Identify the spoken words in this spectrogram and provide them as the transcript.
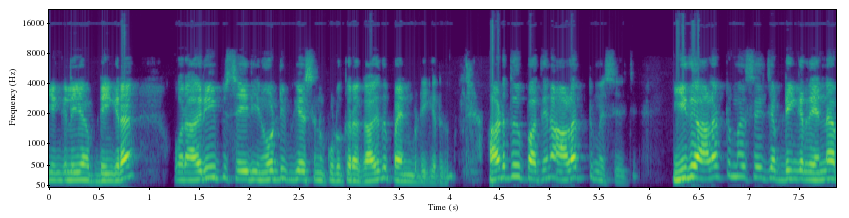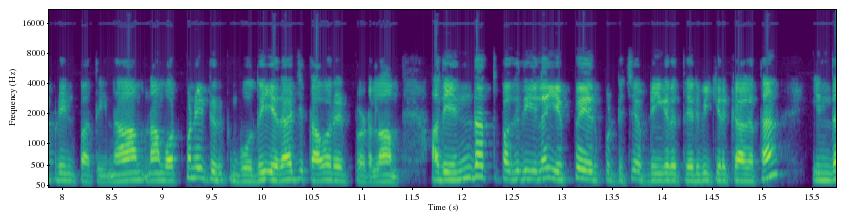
இயங்கலையா அப்படிங்கிற ஒரு அறிவிப்பு செய்தி நோட்டிஃபிகேஷன் கொடுக்குறக்காக இது பயன்படுகிறது. அடுத்தது பார்த்தீங்கன்னா அலர்ட் மெசேஜ் இது அலர்ட் மெசேஜ் அப்படிங்கிறது என்ன அப்படின்னு பார்த்தீங்கன்னா நாம் ஒர்க் பண்ணிட்டு இருக்கும்போது ஏதாச்சும் தவறு ஏற்படலாம். அது எந்த பகுதியில் எப்போ ஏற்பட்டுச்சு அப்படிங்கிறத தெரிவிக்கிறதுக்காகத்தான் இந்த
